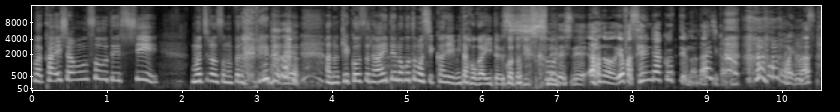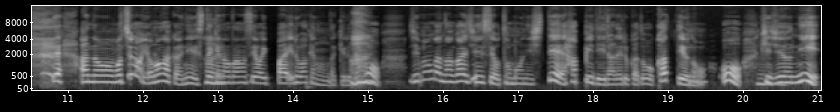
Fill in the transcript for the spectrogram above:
まあ、会社もそうですしもちろんそのプライベートで あの結婚する相手のこともしっかり見た方がいいということですかね。そうですね。あのやっぱ戦略っていうのは大事かなと思います。で、あのもちろん世の中に素敵な男性はいっぱいいるわけなんだけれども、はい、自分が長い人生を共にしてハッピーでいられるかどうかっていうのを基準に、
